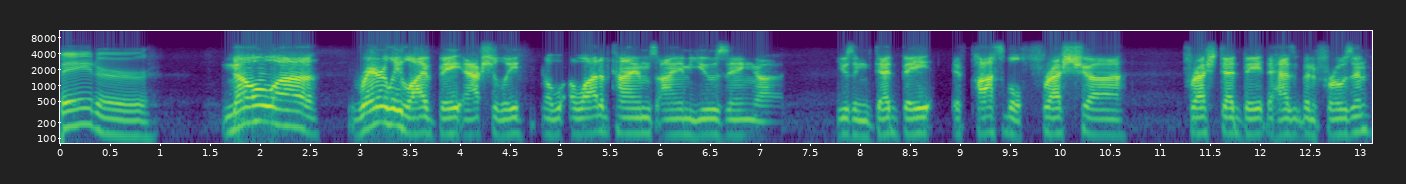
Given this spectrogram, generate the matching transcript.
bait, or No, uh, rarely live bait actually. A, a lot of times I am using uh, using dead bait, if possible, fresh uh, fresh dead bait that hasn't been frozen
